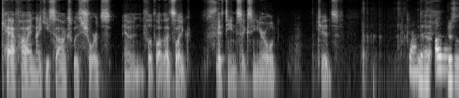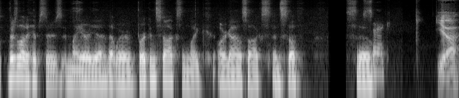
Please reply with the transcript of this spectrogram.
calf high Nike socks with shorts and flip flop. That's like 15, 16 year old kids. Yeah. Yeah, there's there's a lot of hipsters in my area that wear Birkenstocks and like Argyle socks and stuff. So sick. Yeah,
